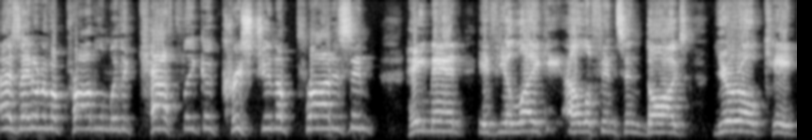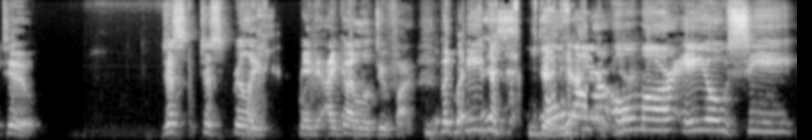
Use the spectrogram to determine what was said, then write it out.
as I don't have a problem with a Catholic, a Christian, a Protestant. Hey man, if you like elephants and dogs, you're okay too. Just, just really, maybe I got a little too far. But, but yes, Omar, yeah. Omar, AOC,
